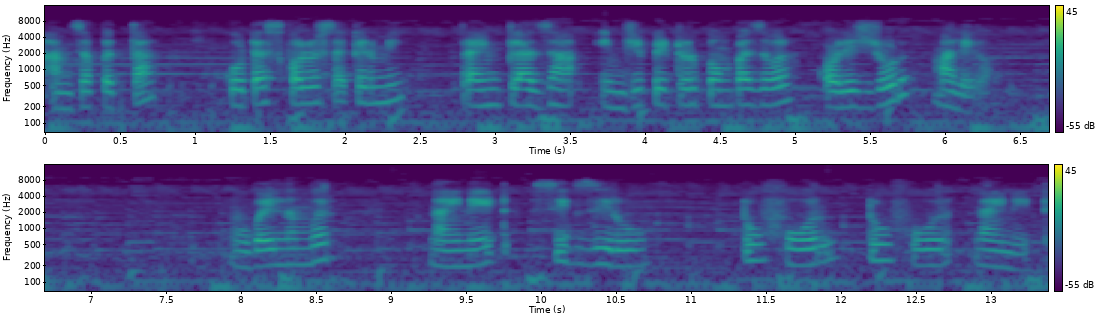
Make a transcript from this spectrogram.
आमचा पत्ता Kota scholars academy prime plaza M G petrol पंपाजवळ college road Malegaon. Mobile number nine eight six zero two four two four nine eight.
